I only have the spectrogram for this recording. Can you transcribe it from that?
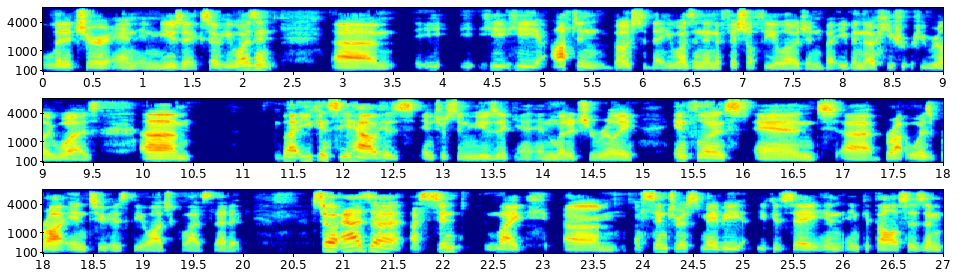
literature and in music. So he wasn't. Um, he, he, he often boasted that he wasn't an official theologian, but even though he, he really was, um, but you can see how his interest in music and, and literature really influenced and uh, brought, was brought into his theological aesthetic. So, as a, a like um, a centrist, maybe you could say in, in Catholicism,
